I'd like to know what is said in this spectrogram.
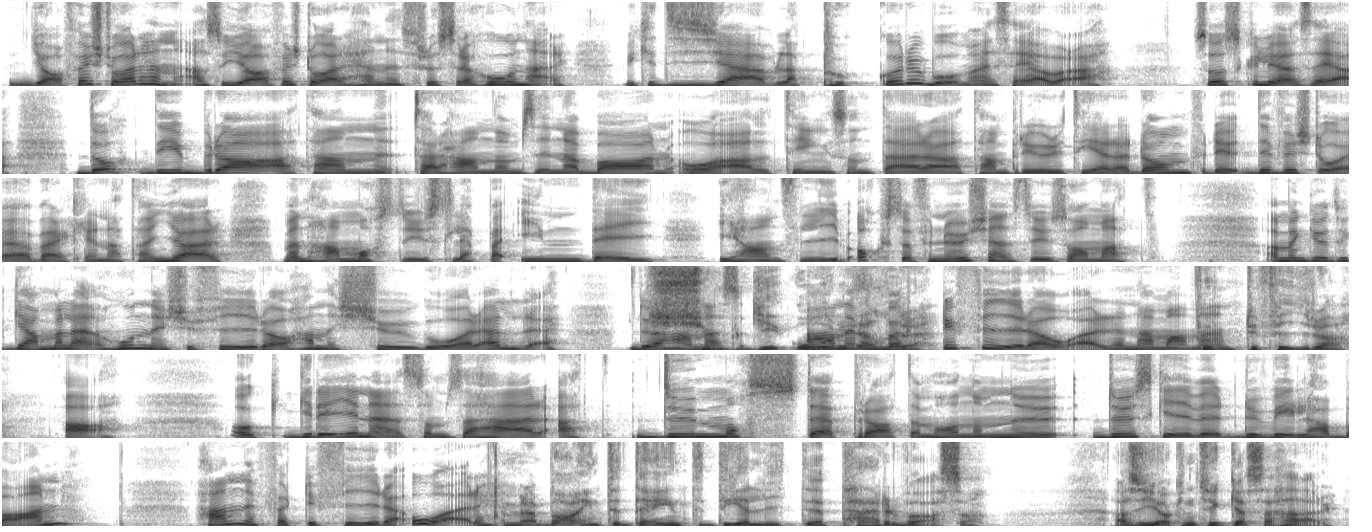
jag förstår henne. Alltså jag förstår hennes frustration här. Vilket jävla pucko du bor med, säger jag bara. Så skulle jag säga. Dock, det är ju bra att han tar hand om sina barn och allting sånt där. Att han prioriterar dem, för det, det förstår jag verkligen att han gör. Men han måste ju släppa in dig i hans liv också. För nu känns det ju som att Ja men gud hur gammal är hon? är 24 och han är 20 år äldre. Är han 20 år Han är äldre? 44 år den här mannen. 44. Ja. Och grejen är som så här att du måste prata med honom nu. Du skriver du vill ha barn. Han är 44 år. Menar, bara inte det, inte det lite pervo alltså? Alltså jag kan tycka så här,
